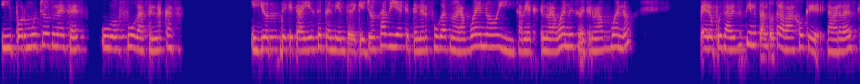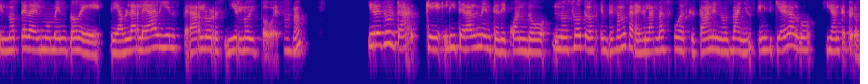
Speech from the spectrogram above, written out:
y por muchos meses hubo fugas en la casa. Y yo de que traía ese pendiente de que yo sabía que tener fugas no era bueno y sabía que no era bueno y sabía que no era bueno. Pero pues a veces tienes tanto trabajo que la verdad es que no te da el momento de, hablarle a alguien, esperarlo, recibirlo y todo eso, ¿no? Y resulta que literalmente de cuando nosotros empezamos a arreglar las fugas que estaban en los baños, que ni siquiera era algo gigante, pero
